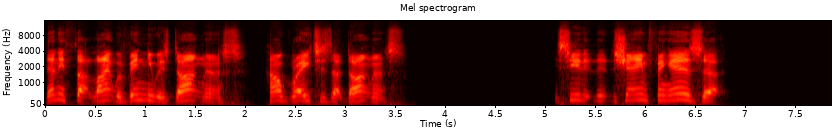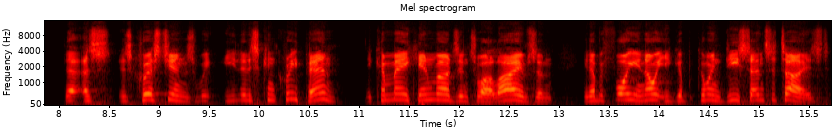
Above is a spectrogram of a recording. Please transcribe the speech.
Then, if that light within you is darkness, how great is that darkness? You see, the, the shame thing is that, that as, as Christians, we, you know, this can creep in. It can make inroads into our lives. And, you know, before you know it, you're becoming desensitized.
